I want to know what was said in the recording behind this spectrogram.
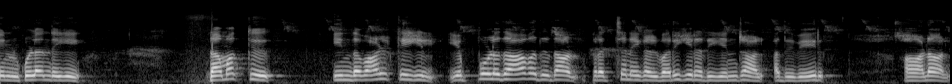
என் குழந்தையே நமக்கு இந்த வாழ்க்கையில் எப்பொழுதாவது தான் பிரச்சனைகள் வருகிறது என்றால் அது வேறு. ஆனால்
